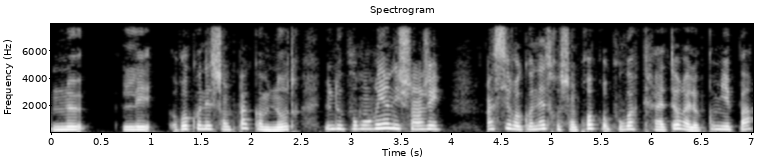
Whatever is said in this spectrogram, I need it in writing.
ne les reconnaissons pas comme nôtres, nous ne pourrons rien y changer. Ainsi reconnaître son propre pouvoir créateur est le premier pas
